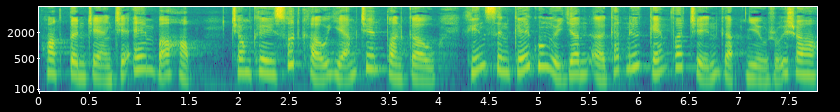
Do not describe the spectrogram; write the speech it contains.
hoặc tình trạng trẻ em bỏ học, trong khi xuất khẩu giảm trên toàn cầu khiến sinh kế của người dân ở các nước kém phát triển gặp nhiều rủi ro.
